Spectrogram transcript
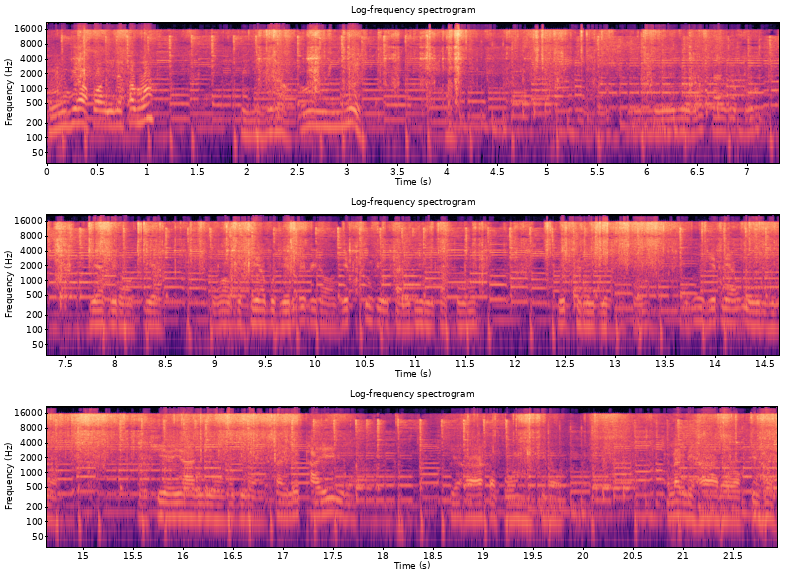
นี่พี่น้องพออีกเลยครับผมนี่พี่น้องอุ้ยมีอยู่แล้วกันครับผมเกียร์พี่น้องเกียร์เพราะ ว่าบุเกียบุเห็นได้พี่น้องเฮ็ดต้องอยู่ใต้ดินครับผมเฮ็ดชนิดดินครับผมผมเฮ็ดแนวอื่นพี่น้องเอาเกียยางเดียวครับพี่น้องใส่รถไถพี่น้องเกียหาครับผมพี่น้องกำลังได้หาดอกพี่น้อง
